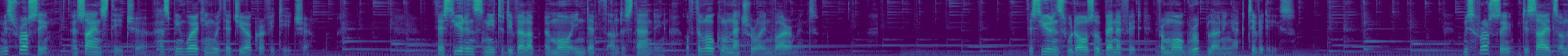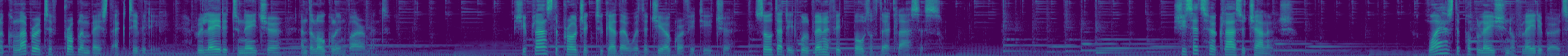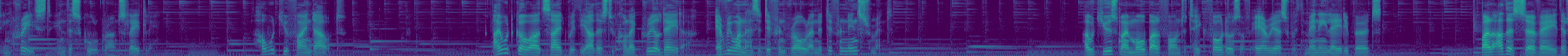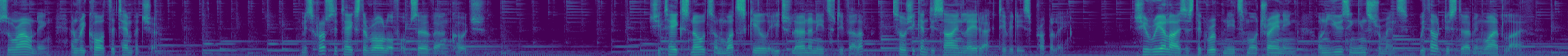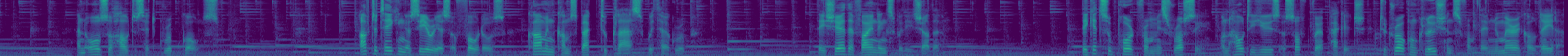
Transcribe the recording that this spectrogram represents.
Miss Rossi, a science teacher, has been working with a geography teacher. Their students need to develop a more in-depth understanding of the local natural environment. The students would also benefit from more group learning activities. Ms. Rossi decides on a collaborative problem-based activity related to nature and the local environment. She plans the project together with a geography teacher so that it will benefit both of their classes. She sets her class a challenge. Why has the population of ladybirds increased in the school grounds lately? How would you find out? I would go outside with the others to collect real data. Everyone has a different role and a different instrument. I would use my mobile phone to take photos of areas with many ladybirds, while others survey their surrounding and record the temperature. Ms. Rossi takes the role of observer and coach. She takes notes on what skill each learner needs to develop, so she can design later activities properly. She realizes the group needs more training on using instruments without disturbing wildlife, and also how to set group goals. After taking a series of photos, Carmen comes back to class with her group. They share their findings with each other. They get support from Ms. Rossi on how to use a software package to draw conclusions from their numerical data.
